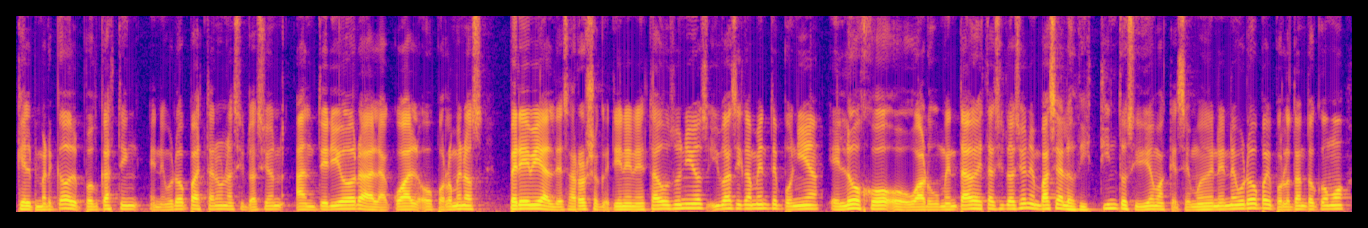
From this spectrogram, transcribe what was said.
que el mercado del podcasting en Europa está en una situación anterior a la cual, o por lo menos previa al desarrollo que tiene en Estados Unidos y básicamente ponía el ojo o argumentaba esta situación en base a los distintos idiomas que se mueven en Europa por lo tanto como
